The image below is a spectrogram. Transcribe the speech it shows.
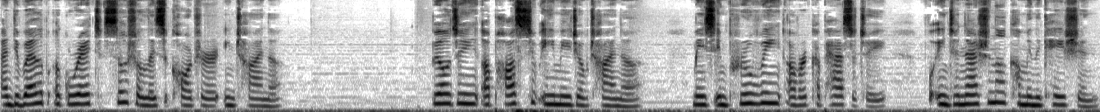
and develop a great socialist culture in China. Building a positive image of China means improving our capacity for international communication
